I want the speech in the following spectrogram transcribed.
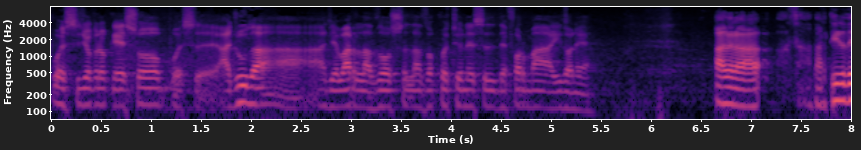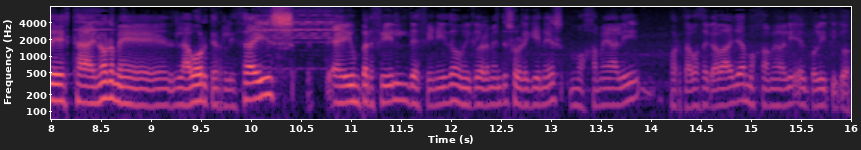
pues yo creo que eso pues eh, ayuda a, llevar las dos, las dos cuestiones de forma idónea. A, partir de esta enorme labor que realizáis, hay un perfil definido muy claramente sobre quién es Mohamed Ali, portavoz de Caballa, Mohamed Ali, el político.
